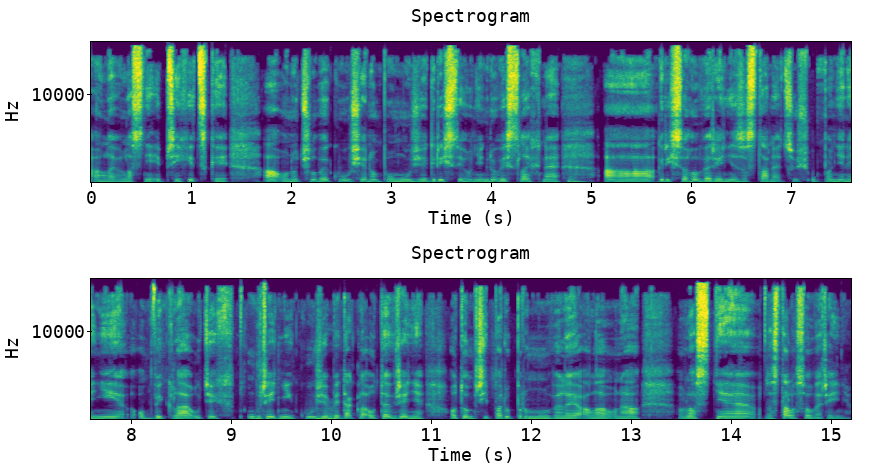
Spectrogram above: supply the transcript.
ale vlastně i psychicky. A ono člověku už jenom pomůže, když si ho někdo vyslechne hmm. a když se ho veřejně zastane, což úplně není obvyklé u těch úředníků, hmm. že by hmm. takhle otevřeně o tom případu promluvili, ale ona vlastně zastala se ho veřejně.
